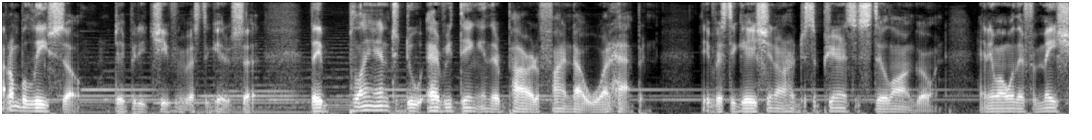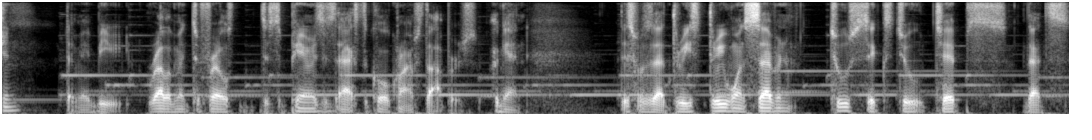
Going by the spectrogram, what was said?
I don't believe so, Deputy Chief Investigator said. They plan to do everything in their power to find out what happened. The investigation on her disappearance is still ongoing. Anyone with information that may be relevant to Ferrell's disappearance is asked to call Crime Stoppers. Again, this was at 317 262 TIPS. That's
